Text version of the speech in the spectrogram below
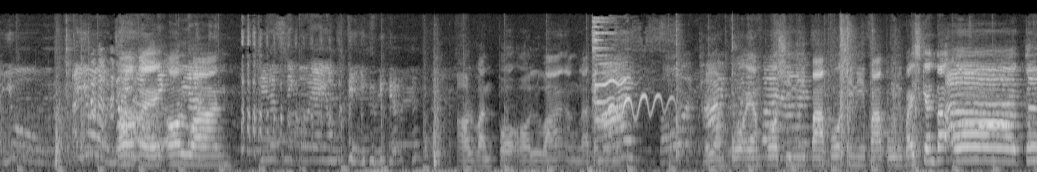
Ayun. Ayun. Okay, all one. Sinot ni Kuya yung kay Emir. All one po, all one ang. Five, four, Ayan po, ayan po, sinipa po, sinipa po ni Vice Ganda. Oh, 2-1.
